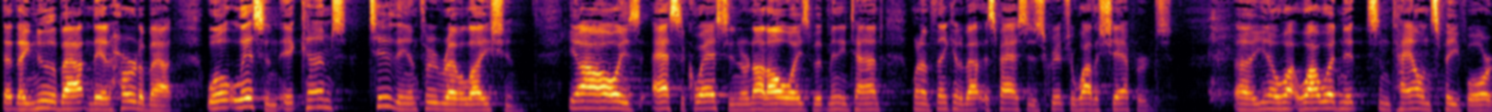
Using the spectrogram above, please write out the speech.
that they knew about and they had heard about? Well, listen, it comes to them through revelation. You know, I always ask the question, or not always, but many times when I'm thinking about this passage of Scripture, why the shepherds? Uh, you know, why, why, wasn't it some townspeople, or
